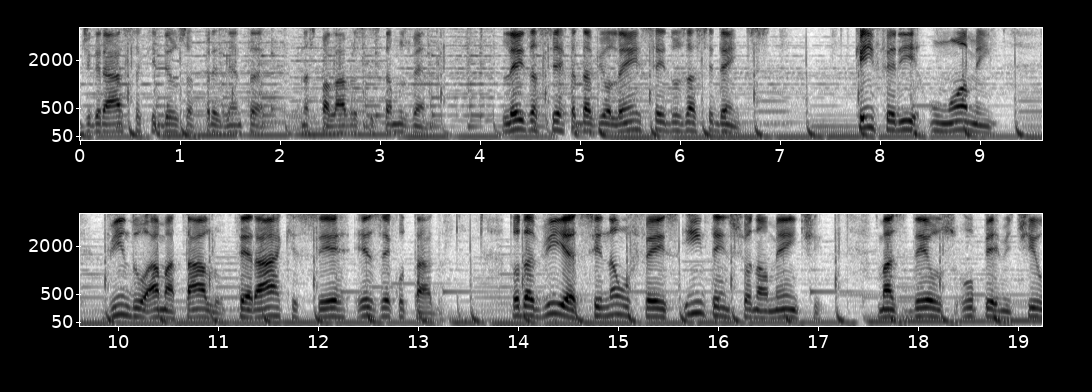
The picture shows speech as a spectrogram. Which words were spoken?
de graça que Deus apresenta nas palavras que estamos vendo. Leis acerca da violência e dos acidentes. Quem ferir um homem vindo a matá-lo terá que ser executado. Todavia, se não o fez intencionalmente, mas Deus o permitiu,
